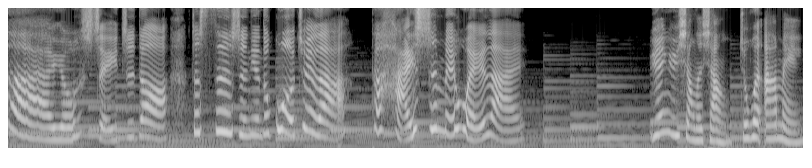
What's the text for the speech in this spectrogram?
哎呦，谁知道啊，这四十年都过去了，他还是没回来。渊宇想了想，就问阿美：“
